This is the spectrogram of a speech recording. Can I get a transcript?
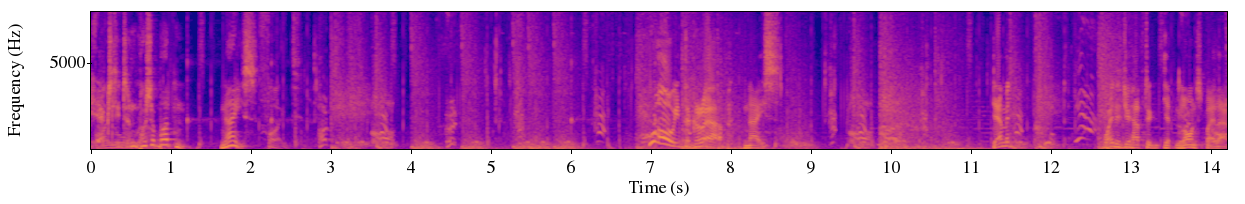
He actually didn't push a button. Nice. Fight. Whoa, eat the grab. Nice. Damn it. Why did you have to get launched by that?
